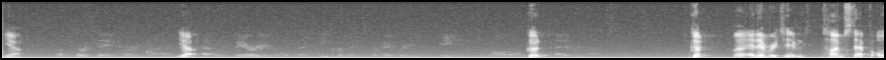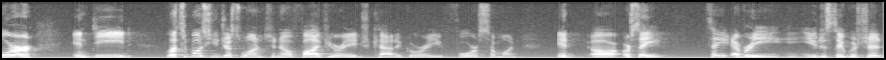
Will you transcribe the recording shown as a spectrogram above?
Yeah. of birthday and current time, Yeah. have a variable that increments for every age in the model Good. at every time. Good. Uh, At every time, step, or indeed, let's suppose you just wanted to know five-year age category for someone. It uh, or say say every you distinguish it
